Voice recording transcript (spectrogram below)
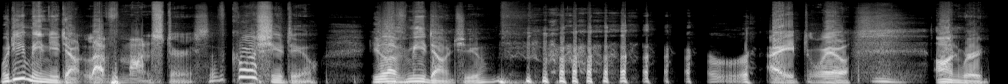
What do you mean you don't love monsters? Of course you do. You love me, don't you? right, well, onward.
